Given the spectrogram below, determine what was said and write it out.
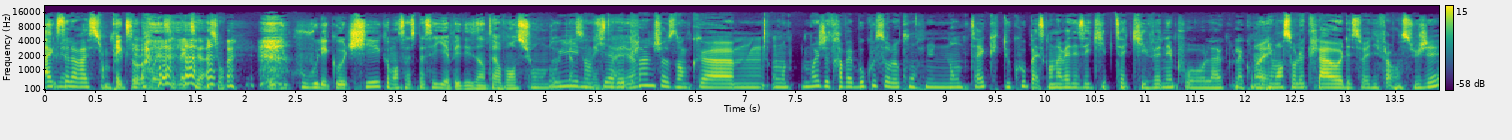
accélération plutôt. ouais, c'est de l'accélération. et du coup, vous les coachiez, comment ça se passait? Il y avait des interventions de oui, donc il y avait plein de choses. Donc, moi, je travaille beaucoup sur le contenu non tech, du coup, parce qu'on avait des équipes tech qui venaient pour l'accompagnement sur le cloud et sur les différents sujets.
